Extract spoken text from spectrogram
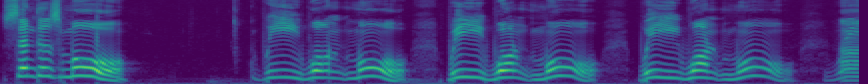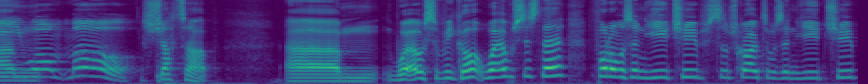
send us more. We want more. We want more. We want more. We Um, want more. Shut up. Um, what else have we got? What else is there? Follow us on YouTube. Subscribe to us on YouTube.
